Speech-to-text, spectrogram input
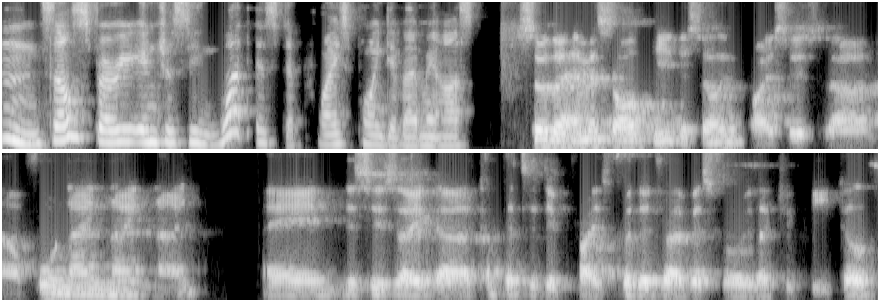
Hmm, sounds very interesting. What is the price point, if I may ask? So the MSRP, the selling price is uh, now four nine nine nine, and this is like a competitive price for the drivers for electric vehicle.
